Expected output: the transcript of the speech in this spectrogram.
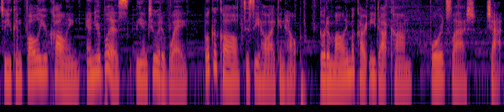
so you can follow your calling and your bliss the intuitive way, book a call to see how I can help. Go to mollymaccartney.com forward slash chat.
